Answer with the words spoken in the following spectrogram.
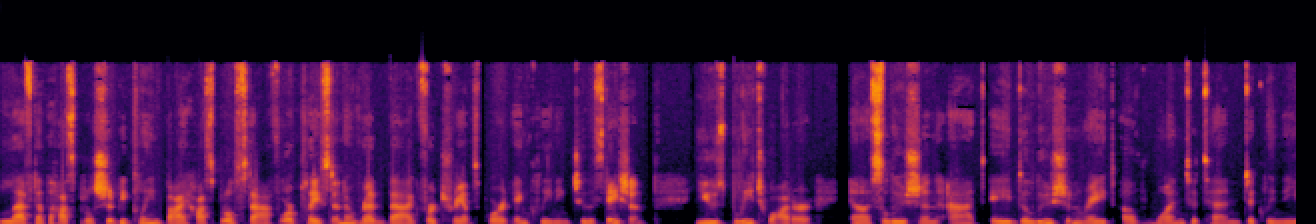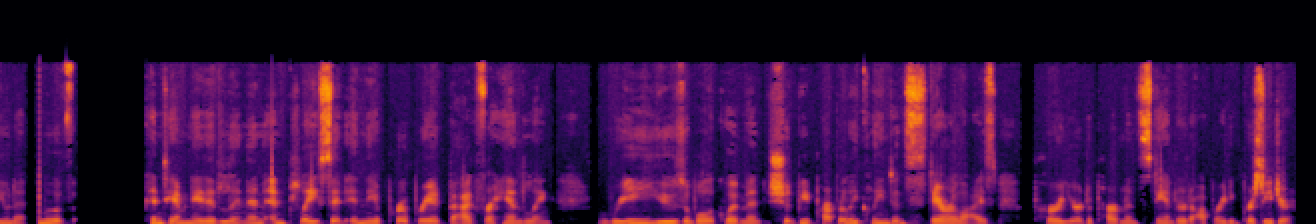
left at the hospital should be cleaned by hospital staff or placed in a red bag for transport and cleaning to the station. Use bleach water uh, solution at a dilution rate of 1 to 10 to clean the unit. Remove contaminated linen and place it in the appropriate bag for handling. Reusable equipment should be properly cleaned and sterilized per your department's standard operating procedure.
